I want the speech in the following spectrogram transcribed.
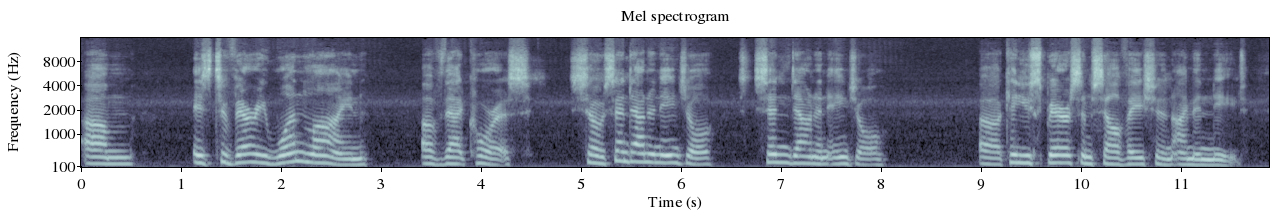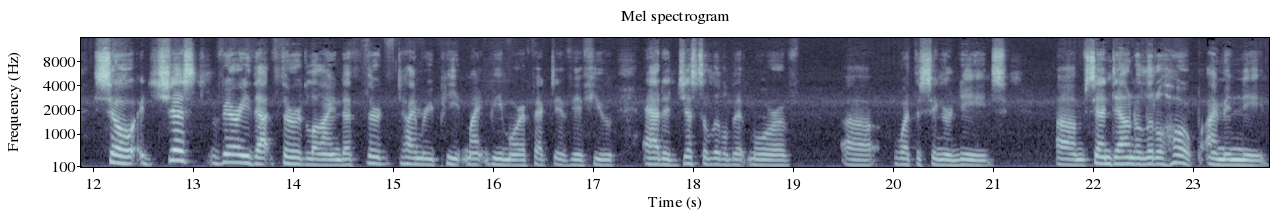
um, is to vary one line of that chorus. So send down an angel, send down an angel. Uh, can you spare some salvation? I'm in need. So just vary that third line. That third time repeat might be more effective if you added just a little bit more of uh, what the singer needs um, send down a little hope. I'm in need.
